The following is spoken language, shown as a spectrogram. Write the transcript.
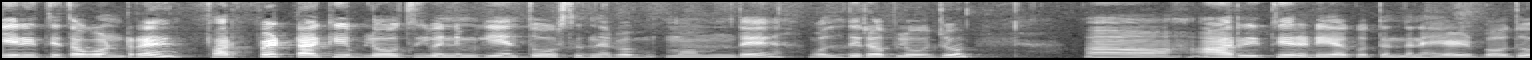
ಈ ರೀತಿ ತೊಗೊಂಡ್ರೆ ಪರ್ಫೆಕ್ಟಾಗಿ ಬ್ಲೌಸ್ ಇವೆ ನಿಮ್ಗೆ ಏನು ತೋರಿಸಿದ್ನಲ್ವ ಮುಂದೆ ಹೊಲ್ದಿರೋ ಬ್ಲೌಸು ಆ ರೀತಿ ರೆಡಿ ಆಗುತ್ತೆ ಅಂತಲೇ ಹೇಳ್ಬೋದು.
